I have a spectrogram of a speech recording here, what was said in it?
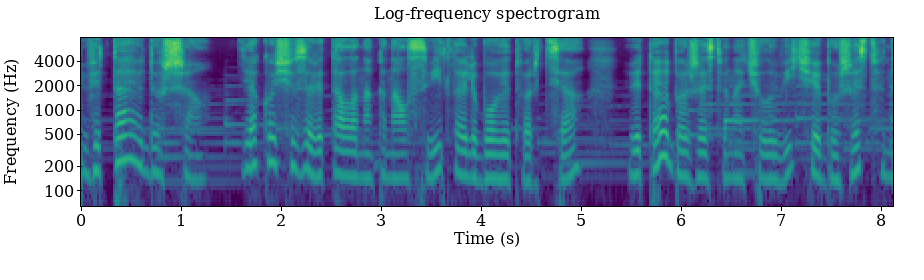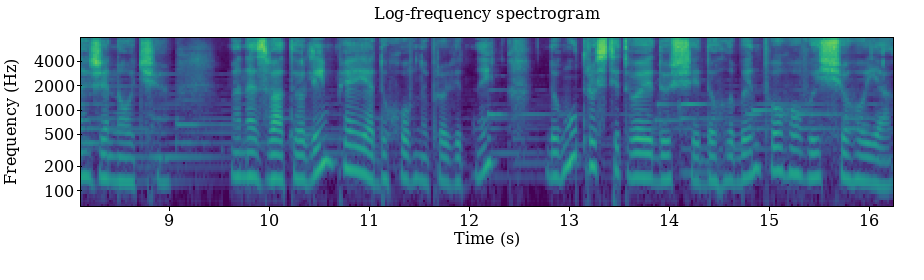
Вітаю душа! Дякую, що завітала на канал Світла і Любові Творця. Вітаю Божественне чоловіче і Божественне жіноче. Мене звати Олімпія, я духовний провідник до мудрості твоєї душі, до глибин твого вищого я.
